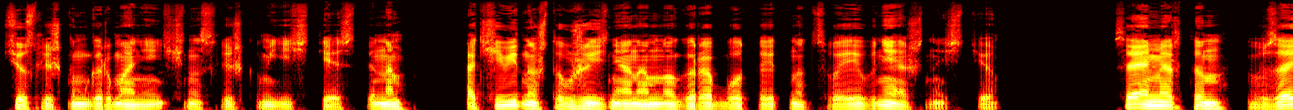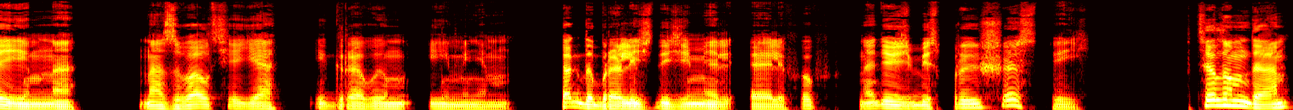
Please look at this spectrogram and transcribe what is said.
Все слишком гармонично, слишком естественно. Очевидно, что в жизни она много работает над своей внешностью. Сэммертон, взаимно. Назвался я игровым именем. Как добрались до земель эльфов? Надеюсь, без происшествий? Целом, да.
